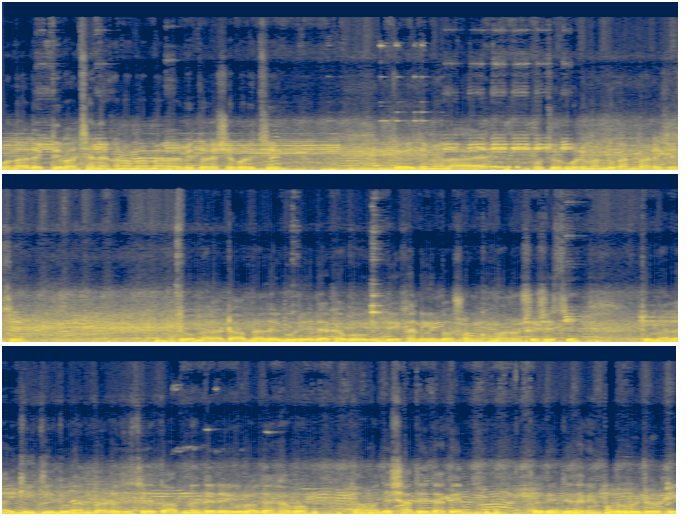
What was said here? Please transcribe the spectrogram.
বন্ধুরা দেখতে পাচ্ছেন, এখন আমরা মেলার ভিতরে এসে পড়েছি। তো এই যে মেলায় প্রচুর পরিমাণ দোকানপাট এসেছে। তো মেলাটা আপনাদের ঘুরিয়ে দেখাবো, কিন্তু এখানে কিন্তু অসংখ্য মানুষ এসেছে। তো মেলায় কি কি দোকানপাট হচ্ছে তো আপনাদের এগুলো দেখাবো। তো আমাদের সাথেই থাকেন। তো দেখতে থাকেন পুরো ভিডিওটি।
